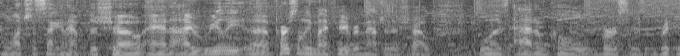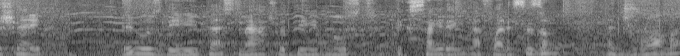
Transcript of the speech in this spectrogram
and watch the second half of the show. And I really, uh, personally, my favorite match of the show was Adam Cole versus Ricochet. It was the best match with the most exciting athleticism and drama.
